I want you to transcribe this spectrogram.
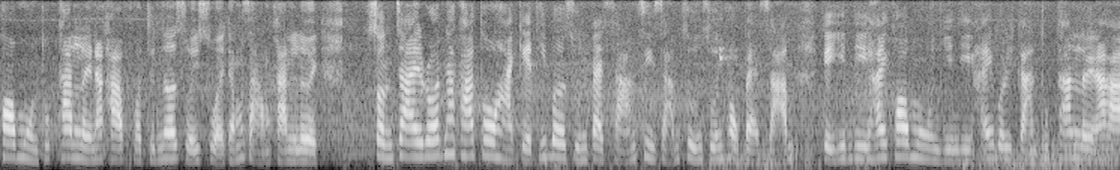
ข้อมูลทุกท่านเลยนะคะ Fortuner สวยๆ ทั้ง 3 คันเลย สนใจรถนะคะ โทรหาเกดที่เบอร์ 0834300683 เกดยินดีให้ข้อมูลยินดีให้บริการทุกท่านเลยนะคะ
